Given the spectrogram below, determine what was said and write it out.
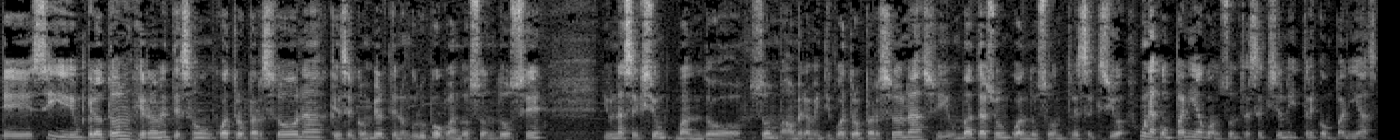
Eh, sí, un pelotón generalmente son cuatro personas que se convierten en un grupo cuando son 12 y una sección cuando son más o menos 24 personas y un batallón cuando son tres secciones, una compañía cuando son tres secciones y tres compañías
